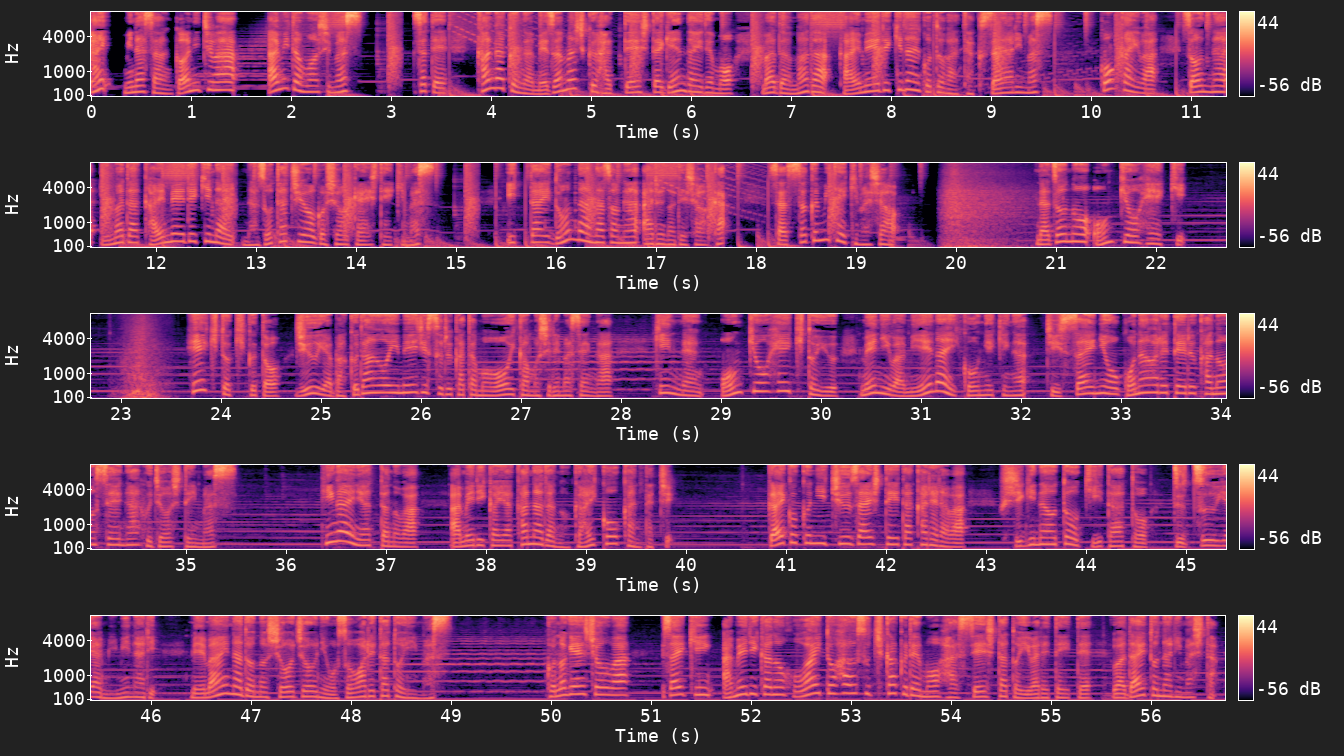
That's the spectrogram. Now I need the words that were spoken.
はい、皆さん、こんにちは。アミと申します。さて、科学が目覚ましく発展した現代でも、まだまだ解明できないことはたくさんあります。今回は、そんな未だ解明できない謎たちをご紹介していきます。一体どんな謎があるのでしょうか？早速見ていきましょう。謎の音響兵器。兵器と聞くと銃や爆弾をイメージする方も多いかもしれませんが、近年音響兵器という目には見えない攻撃が実際に行われている可能性が浮上しています。被害に遭ったのはアメリカやカナダの外交官たち。外国に駐在していた彼らは不思議な音を聞いた後、頭痛や耳鳴り、めまいなどの症状に襲われたといいます。この現象は最近アメリカのホワイトハウス近くでも発生したと言われていて話題となりました。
